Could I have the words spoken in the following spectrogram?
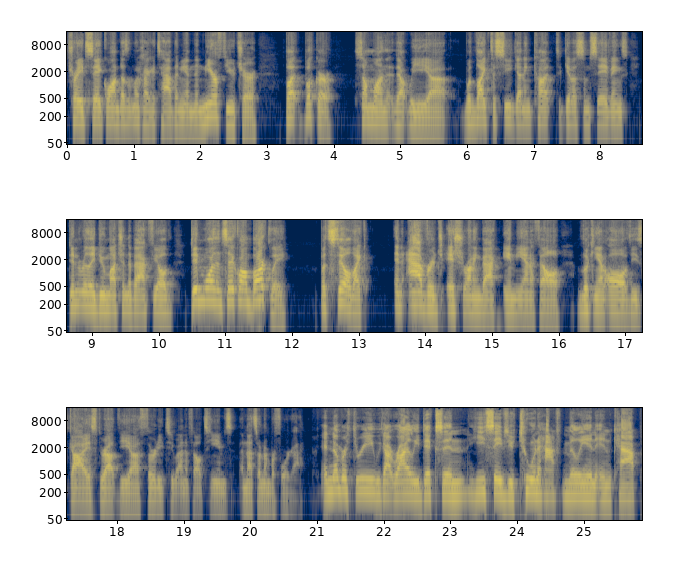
trade Saquon doesn't look like it's happening in the near future. But Booker, someone that we uh, would like to see getting cut to give us some savings, didn't really do much in the backfield, did more than Saquon Barkley, but still like an average ish running back in the NFL looking at all of these guys throughout the uh, 32 NFL teams, and that's our number four guy. And number three, we got Riley Dixon. He saves you two and a half million in cap.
